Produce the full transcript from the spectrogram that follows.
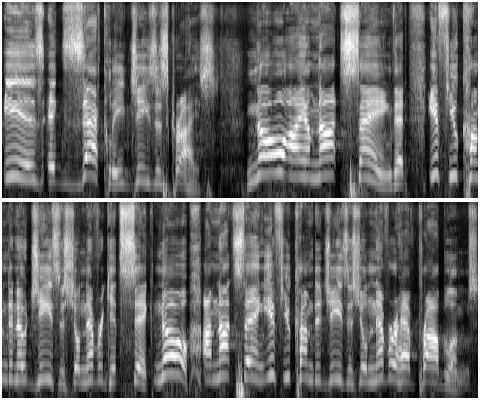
is exactly Jesus Christ. No, I am not saying that if you come to know Jesus, you'll never get sick. No, I'm not saying if you come to Jesus, you'll never have problems.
